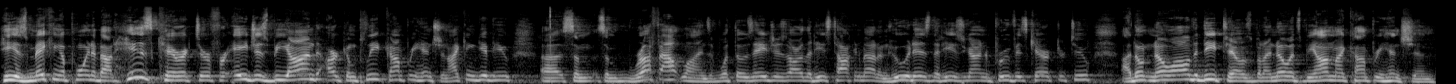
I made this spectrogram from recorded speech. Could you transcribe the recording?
He is making a point about his character for ages beyond our complete comprehension. I can give you uh, some, some rough outlines of what those ages are that he's talking about and who it is that he's going to prove his character to. I don't know all the details, but I know it's beyond my comprehension.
